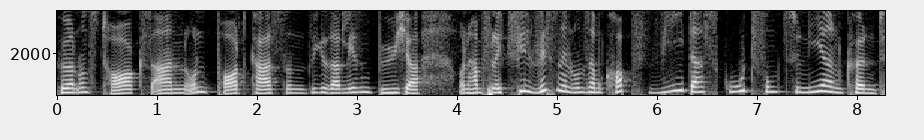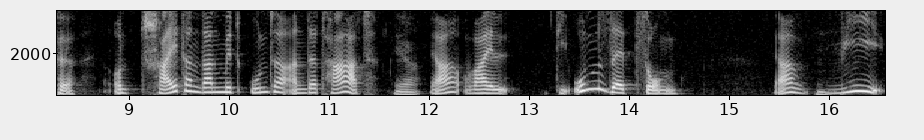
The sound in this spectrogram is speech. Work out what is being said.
hören uns Talks an und Podcasts und wie gesagt, lesen Bücher und haben vielleicht viel Wissen in unserem Kopf, wie das gut funktionieren könnte. Und scheitern dann mitunter an der Tat. Ja. Ja, weil die Umsetzung ja, wie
